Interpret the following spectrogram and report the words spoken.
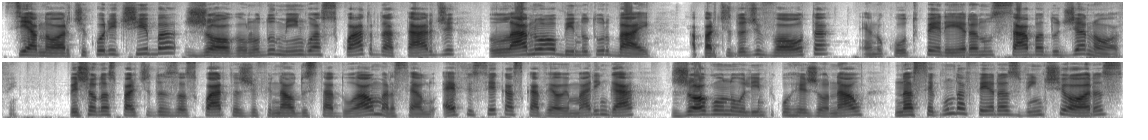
Cianorte e Curitiba jogam no domingo às 4 da tarde lá no Albino Turbay. A partida de volta é no Couto Pereira no sábado, dia 9. Fechando as partidas das quartas de final do estadual, Marcelo, FC Cascavel e Maringá jogam no Olímpico Regional na segunda-feira às 20 horas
